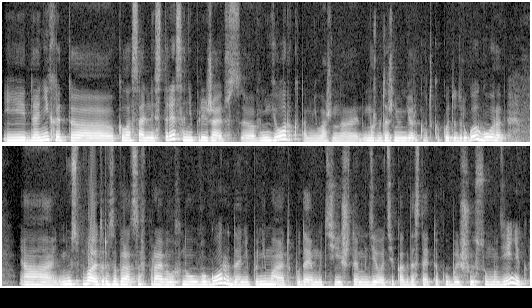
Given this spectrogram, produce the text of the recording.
и для них это колоссальный стресс. Они приезжают в, в Нью-Йорк, там неважно, может быть, даже не в Нью-Йорк, а вот какой-то другой город, а, не успевают разобраться в правилах нового города, не понимают, куда им идти, что им делать и как достать такую большую сумму денег.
